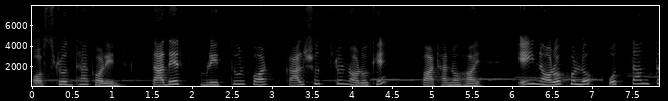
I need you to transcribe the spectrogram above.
অশ্রদ্ধা করেন। তাদের মৃত্যুর পর কালসূত্র নরকে পাঠানো হয়। এই নরক হলো অত্যন্ত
